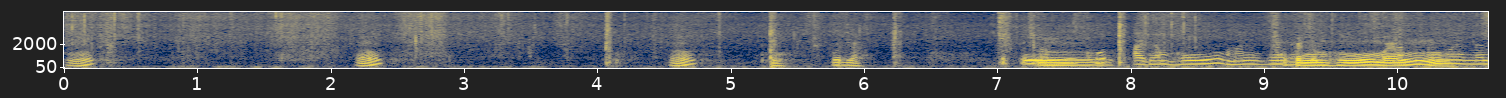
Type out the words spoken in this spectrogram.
เอ้าเอ้าเอ้าปูพูดละ ปูอืมคุดไปน้ำหูมันนี่เป็นน้ำหูมันโอ้ยมัน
